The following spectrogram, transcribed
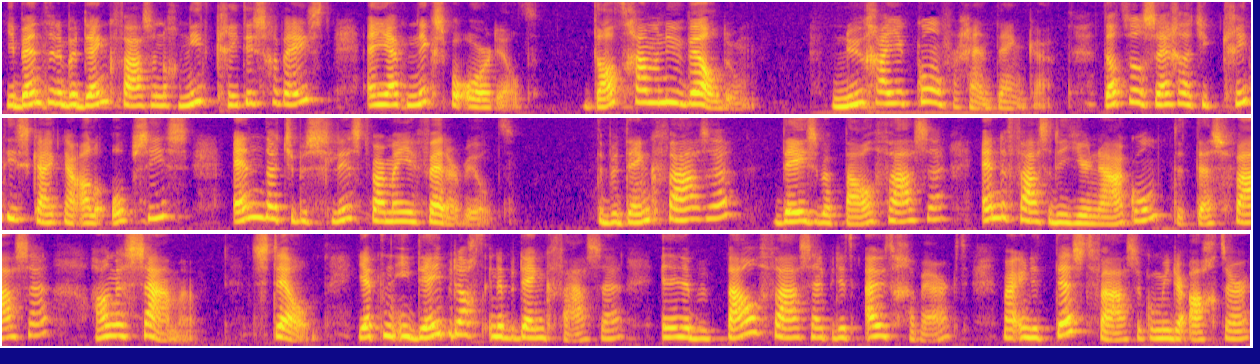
Je bent in de bedenkfase nog niet kritisch geweest en je hebt niks beoordeeld. Dat gaan we nu wel doen. Nu ga je convergent denken. Dat wil zeggen dat je kritisch kijkt naar alle opties en dat je beslist waarmee je verder wilt. De bedenkfase, deze bepaalfase en de fase die hierna komt, de testfase, hangen samen. Stel, je hebt een idee bedacht in de bedenkfase en in de bepaalfase heb je dit uitgewerkt, maar in de testfase kom je erachter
